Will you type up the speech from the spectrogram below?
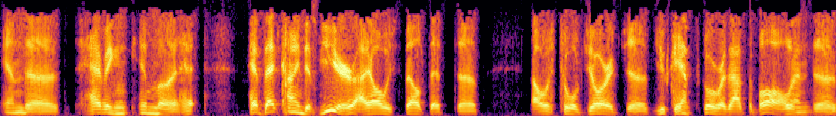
and uh, having him uh, ha- have that kind of year. I always felt that uh, I always told George, uh, "You can't score without the ball, and uh,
